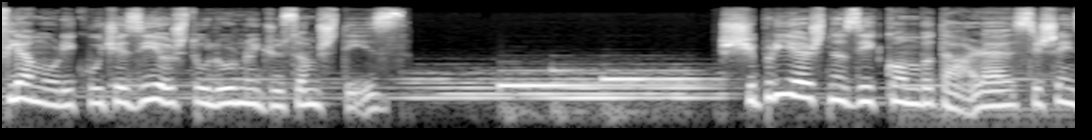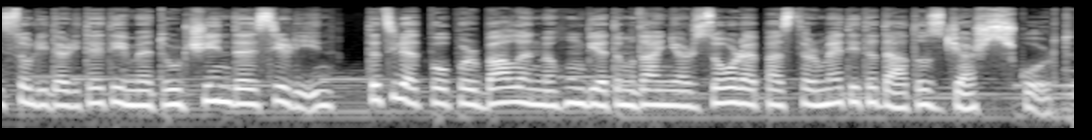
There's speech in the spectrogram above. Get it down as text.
Flamuri kuqezi është ulur në gjysmështizë. Shqipëria është në zi kombëtare, si shenjë solidariteti me Turqinë dhe Sirinë, të cilat po përballen me humbje të mëdha njerëzore pas tërmetit të datës 6 shkurt.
